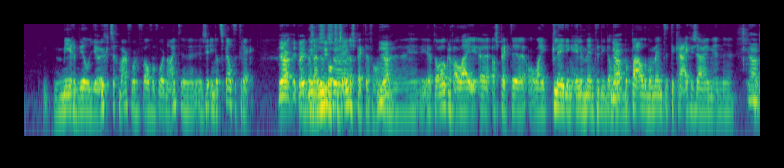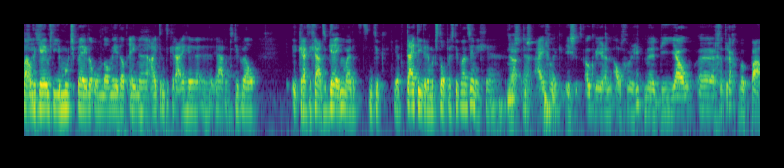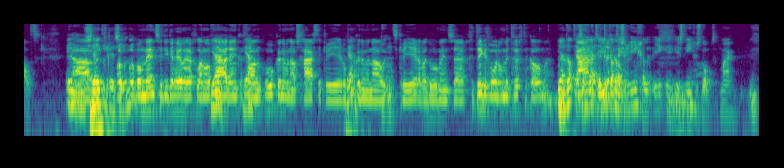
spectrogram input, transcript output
merendeel jeugd, zeg maar, voor, vooral voor Fortnite, eh, ze in dat spel te trekken. ja, ik weet En dan niet zijn precies... lootboxes eh, één aspect daarvan. ja. Maar eh, je hebt er ook nog allerlei eh, aspecten, allerlei kledingelementen die dan Ja. maar op bepaalde momenten te krijgen zijn. En eh, ja, bepaalde precies. games die je moet spelen om dan weer dat ene item te krijgen. Eh, ja, dat is natuurlijk wel je krijgt een gratis game, maar dat is natuurlijk, ja, de tijd die erin moet stoppen is natuurlijk waanzinnig. eh. Ja. Dus, dus eigenlijk is het ook weer een algoritme die jouw eh, gedrag bepaalt. In Ja, zekere met- zin. Ook, ook wel mensen die er heel erg lang over Ja, nadenken ja. van hoe kunnen we nou schaarste creëren of Ja. hoe kunnen we nou iets creëren waardoor mensen getriggerd worden om weer terug te komen. ja, dat is ja, het. hè, natuurlijk, dat is er ingele- is het ingestopt. Maar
